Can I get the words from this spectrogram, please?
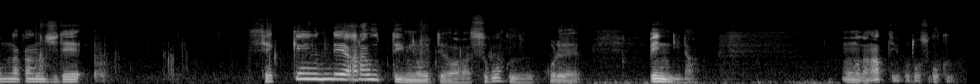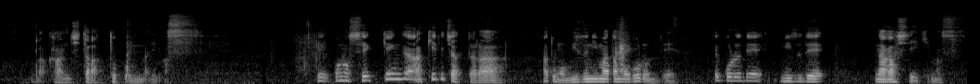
こんな感じで、石鹸で洗うっていう意味においては、すごくこれ、便利なものだなっていうことをすごく感じたところになります。で、この石鹸が切れちゃったら、あともう水にまた戻るんで、で、これで水で流していきます。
